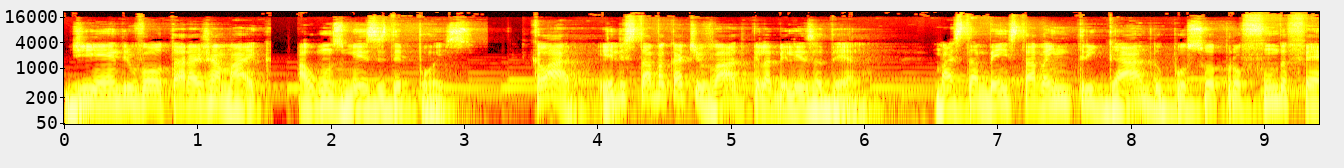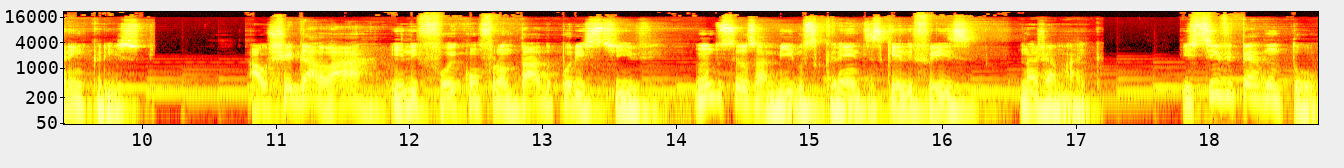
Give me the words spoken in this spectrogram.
de Andrew voltar à Jamaica alguns meses depois. Claro, ele estava cativado pela beleza dela, mas também estava intrigado por sua profunda fé em Cristo. Ao chegar lá, ele foi confrontado por Steve, um dos seus amigos crentes que ele fez na Jamaica. Steve perguntou:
